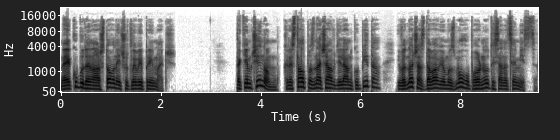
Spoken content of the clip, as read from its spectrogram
на яку буде налаштований чутливий приймач. Таким чином, кристал позначав ділянку піта і водночас давав йому змогу повернутися на це місце.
